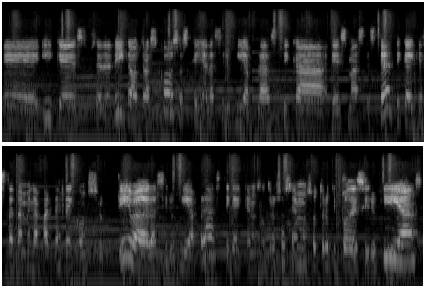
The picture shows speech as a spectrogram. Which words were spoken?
eh, y que se dedica a otras cosas, que ya la cirugía plástica es más estética y que está también la parte reconstructiva de la cirugía plástica y que nosotros hacemos otro tipo de cirugías,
